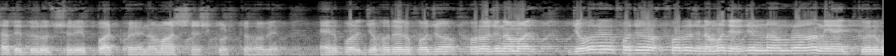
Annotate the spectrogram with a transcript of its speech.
সাথে দরুদ শরীফ পাঠ করে নামাজ শেষ করতে হবে। এরপর জোহরের ফজ ফরজ নামাজ, জোহরের ফজ ফরজ নামাজের জন্য আমরা নিয়াত করব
